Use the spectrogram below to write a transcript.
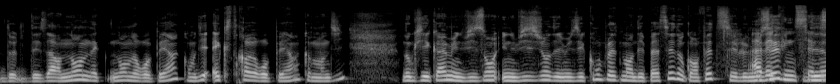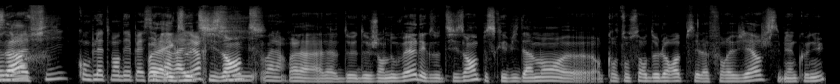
des, des, arts non, non européens, comme on dit, extra-européens, comme on dit. Donc, il y a quand même une vision, une vision des musées complètement dépassée. Donc, en fait, c'est le musée Avec une scénographie complètement dépassée voilà, exotisante, voilà. de, de gens nouvelles, exotisante, parce qu'évidemment, euh, quand on sort de l'Europe, c'est la forêt vierge, c'est bien connu.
